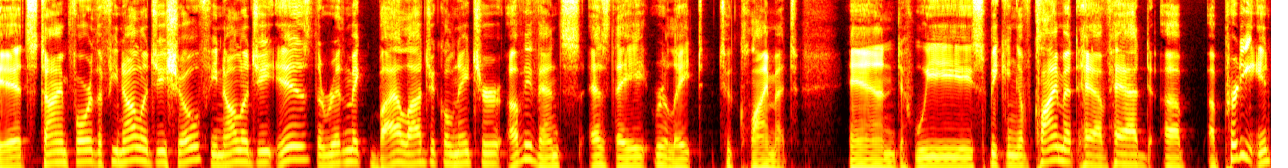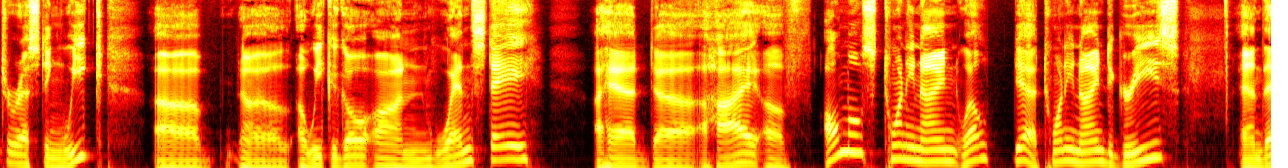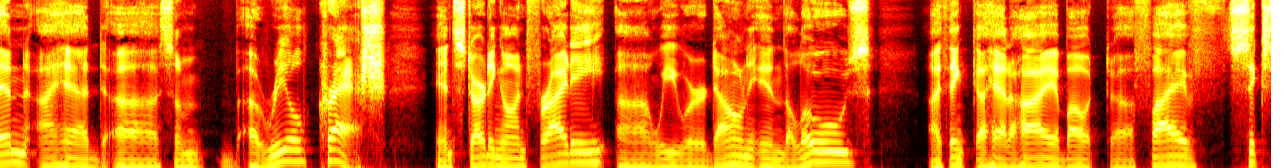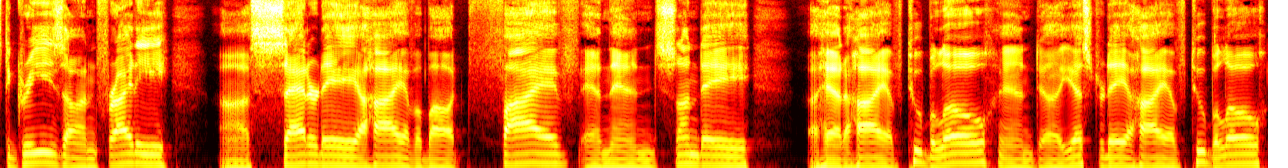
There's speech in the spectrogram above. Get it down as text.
It's time for the Phenology Show. Phenology is the rhythmic biological nature of events as they relate to climate. And we, speaking of climate, have had a, a pretty interesting week. Uh, uh, a week ago on Wednesday, I had uh, a high of almost 29, well, yeah, 29 degrees. And then I had uh, some, a real crash and starting on Friday, uh, we were down in the lows. I think I had a high about uh, five, six degrees on Friday. Uh, Saturday, a high of about five. And then Sunday, I had a high of two below. And uh, yesterday, a high of two below.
